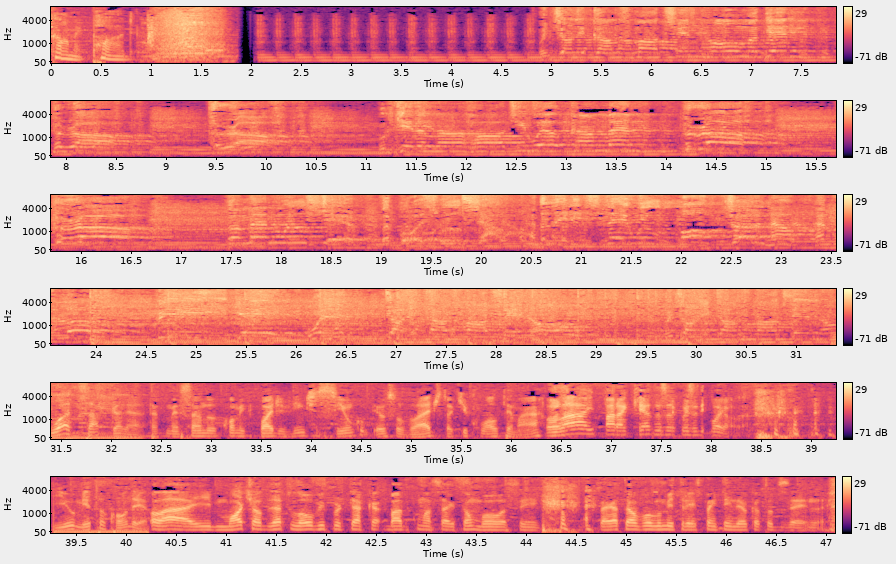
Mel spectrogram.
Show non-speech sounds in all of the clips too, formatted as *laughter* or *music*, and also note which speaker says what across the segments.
Speaker 1: Comic Pod.
Speaker 2: When Johnny comes marching home again, hurrah, hurrah. We'll give him a hearty welcome then, hurrah, hurrah. The men will cheer, the boys will shout, and the ladies they will all turn out, and we'll all be gay when Johnny comes marching home.
Speaker 3: What's up, galera? Tá começando o Comic Pod 25. Eu sou o Vlad, tô aqui com o Altemar
Speaker 4: Olá, e paraquedas é coisa de boiola. *laughs*
Speaker 3: e o Mitocôndria.
Speaker 5: Olá, e morte ao Death Lobe por ter acabado com uma série tão boa assim. *laughs* Pega até o volume 3 pra entender o que eu tô dizendo. *laughs*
